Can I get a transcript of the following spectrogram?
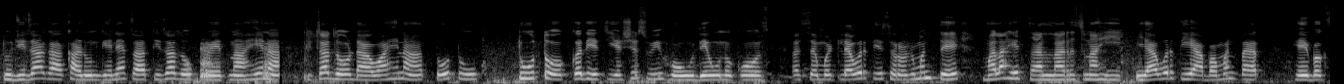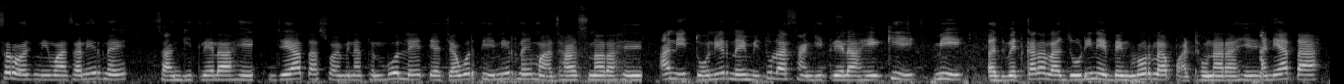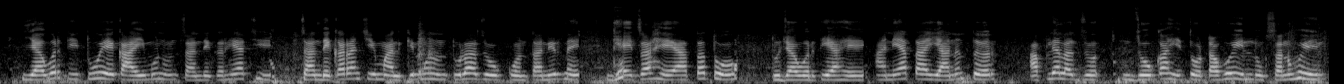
तुझी जागा काढून घेण्याचा तिचा जो प्रयत्न आहे ना तिचा जो डाव आहे ना तो तू तू तो कधीच यशस्वी होऊ देऊ नकोस. असं म्हटल्यावरती सरोज म्हणते मला हे चालणारच नाही. यावरती आबा म्हणतात हे बघ सरोज मी माझा निर्णय सांगितलेला आहे. जे आता स्वामीनाथन बोलले त्याच्यावरती निर्णय माझा असणार आहे. आणि तो निर्णय मी तुला सांगितलेला आहे की मी अद्वैतकाराला जोडीने बेंगलोरला पाठवणार आहे. आणि आता यावरती तू एक आई म्हणून चांदेकर ह्याची चांदेकरांची मालकीण म्हणून तुला जो कोणता निर्णय घ्यायचा आहे आता तो तुझ्यावरती आहे. आणि आता यानंतर आपल्याला जो जो काही तोटा होईल नुकसान होईल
